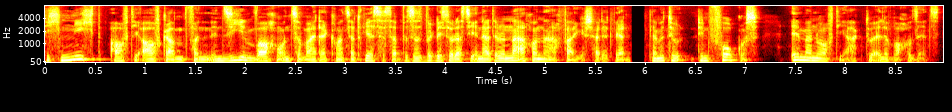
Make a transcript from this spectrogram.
dich nicht auf die Aufgaben von in sieben Wochen und so weiter konzentrierst. Deshalb ist es wirklich so, dass die Inhalte nur nach und nach freigeschaltet werden, damit du den Fokus immer nur auf die aktuelle Woche setzt.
